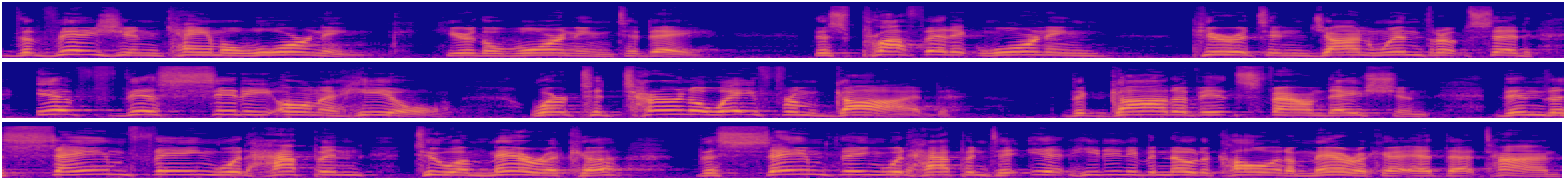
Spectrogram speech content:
the vision came a warning. Hear the warning today. This prophetic warning Puritan John Winthrop said, If this city on a hill were to turn away from God, the God of its foundation, then the same thing would happen to America. The same thing would happen to it. He didn't even know to call it America at that time.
